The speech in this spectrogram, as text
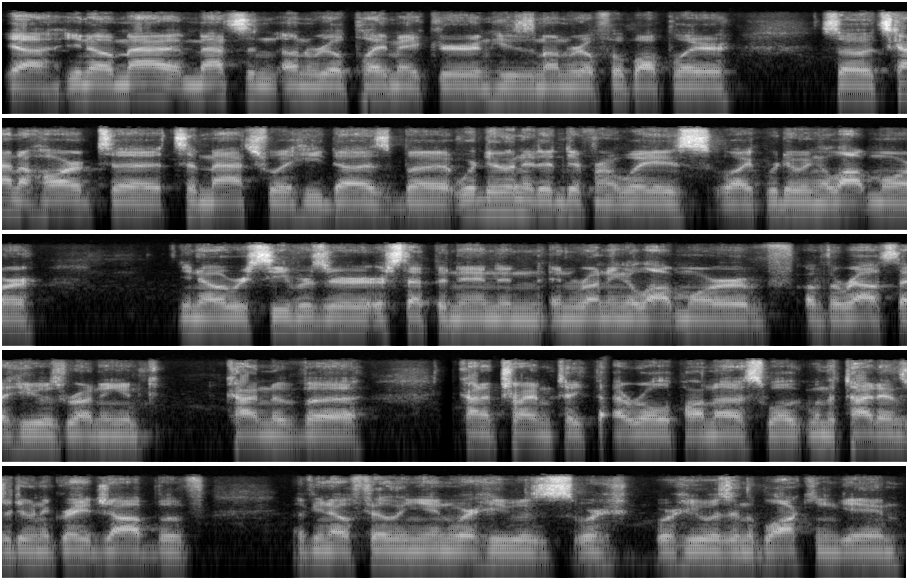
Yeah, you know Matt Matt's an unreal playmaker and he's an unreal football player. So it's kind of hard to to match what he does, but we're doing it in different ways. Like we're doing a lot more, you know, receivers are, are stepping in and, and running a lot more of, of the routes that he was running and kind of uh, kind of trying to take that role upon us. Well, when the tight ends are doing a great job of of you know filling in where he was where where he was in the blocking game.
